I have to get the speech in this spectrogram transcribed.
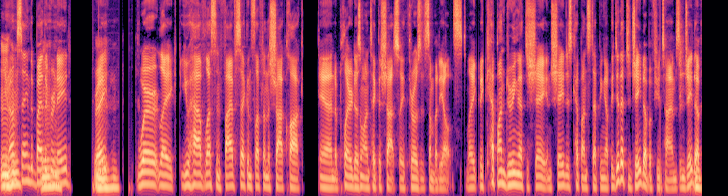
You know what I'm Mhm. saying? By the Mhm. grenade, right? Mhm. Where like you have less than five seconds left on the shot clock, and a player doesn't want to take the shot, so he throws it to somebody else. Like they kept on doing that to Shai, and Shai just kept on stepping up. They did that to J Dub a few times, and J mm. Dub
